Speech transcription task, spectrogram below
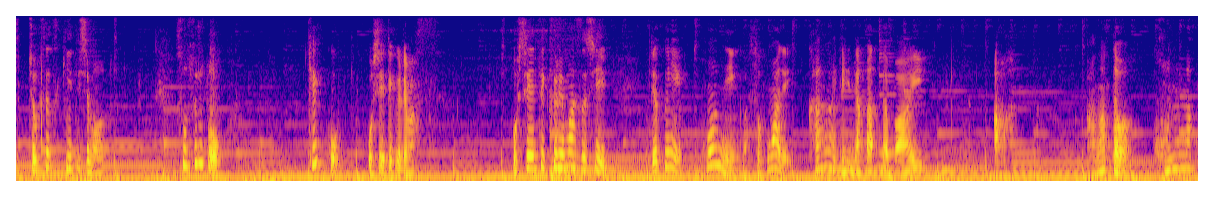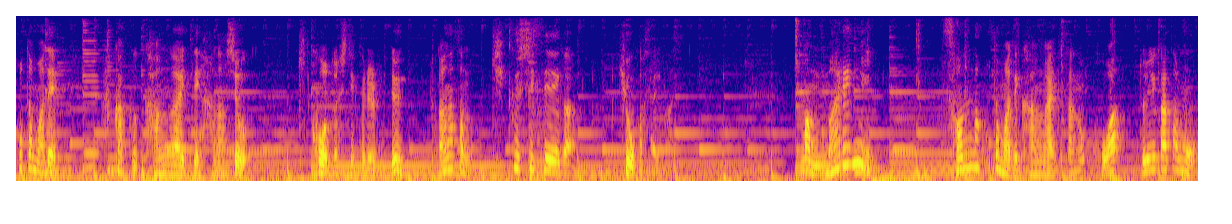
う直接聞いてしまうとそうすると結構教えてくれます教えてくれますし逆に本人がそこまで考えていなかった場合ああなたはこんなことまで深く考えて話を聞こうとしてくれるというあなたの聞く姿勢が評価されます。まあ、稀にそんなことまで考えてたの怖という方も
